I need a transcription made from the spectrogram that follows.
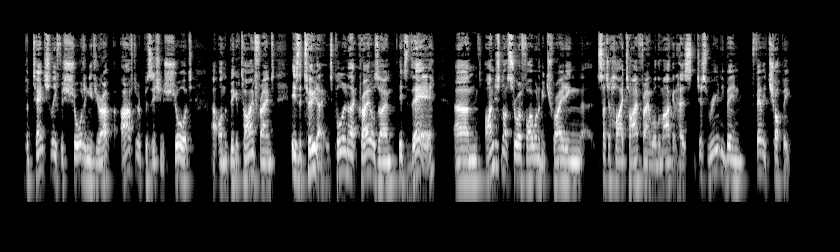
potentially for shorting if you're up after a position short uh, on the bigger time frames is the two day. It's pulled into that cradle zone. It's there. Um, I'm just not sure if I want to be trading such a high time frame while the market has just really been fairly choppy.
